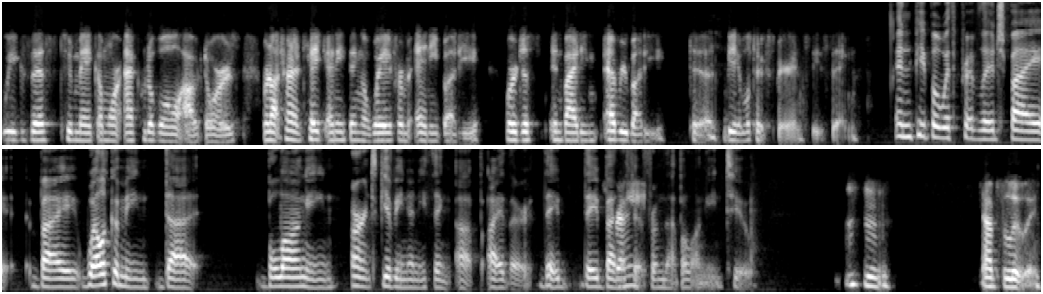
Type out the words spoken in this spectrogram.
we exist to make a more equitable outdoors. We're not trying to take anything away from anybody. We're just inviting everybody to mm-hmm. be able to experience these things and people with privilege by by welcoming that belonging aren't giving anything up either they they benefit right. from that belonging too mm-hmm. absolutely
